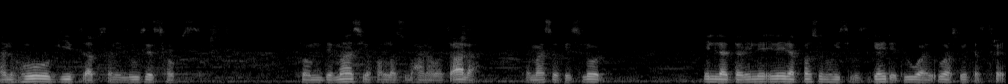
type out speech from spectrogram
and who gives up and loses hopes from the mercy of Allah subhanahu wa ta'ala the mercy of his Lord إلا الدالون إلا a person who is misguided who, was- who has went astray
